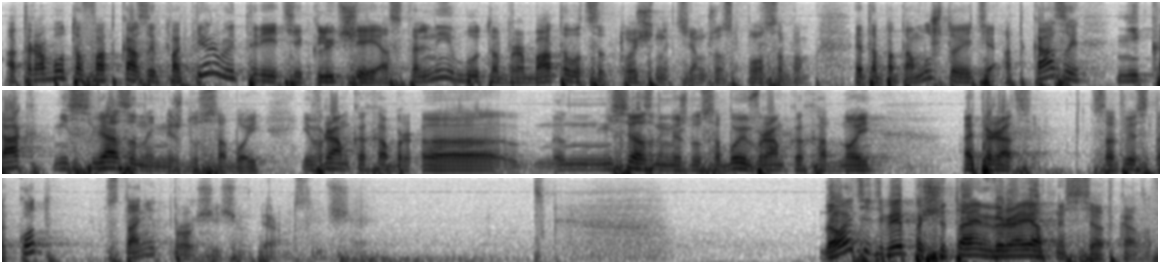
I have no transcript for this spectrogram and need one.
Отработав отказы по первой трети ключей, остальные будут обрабатываться точно тем же способом. Это потому, что эти отказы никак не связаны между собой и в рамках э, не связаны между собой в рамках одной операции. Соответственно, код станет проще, чем в первом случае. Давайте теперь посчитаем вероятности отказов.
